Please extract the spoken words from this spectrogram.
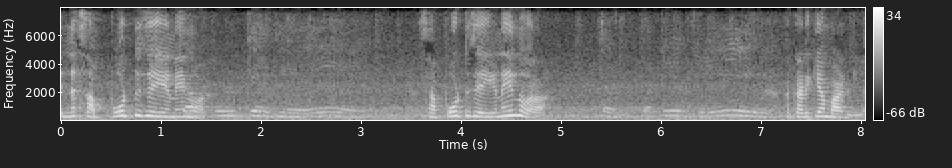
എന്നെ സപ്പോർട്ട് ചെയ്യണേന്ന് പറ. സപ്പോർട്ട് ചെയ്യണേന്ന് പറ. കടിക്കാൻ പാടില്ല.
